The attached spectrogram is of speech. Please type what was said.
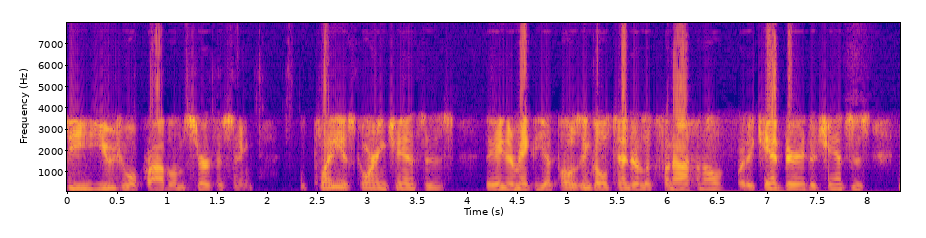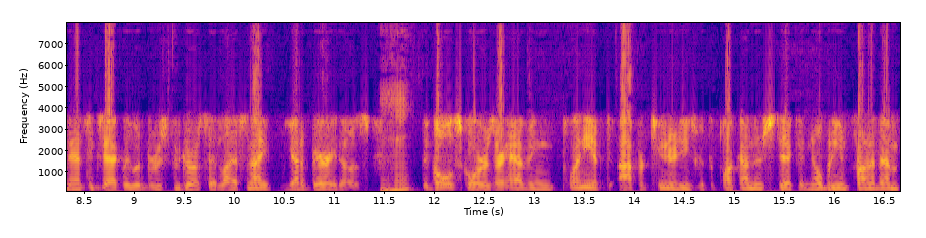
the usual problems surfacing. Plenty of scoring chances. They either make the opposing goaltender look phenomenal, or they can't bury their chances. And that's exactly what Bruce Boudreau said last night. We got to bury those. The goal scorers are having plenty of opportunities with the puck on their stick and nobody in front of them.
